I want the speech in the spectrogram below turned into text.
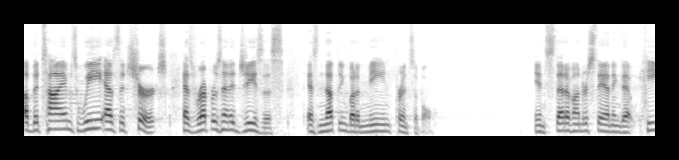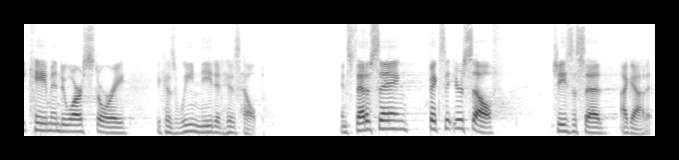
of the times we as the church has represented Jesus as nothing but a mean principal. Instead of understanding that he came into our story because we needed his help. Instead of saying, fix it yourself, Jesus said, I got it.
